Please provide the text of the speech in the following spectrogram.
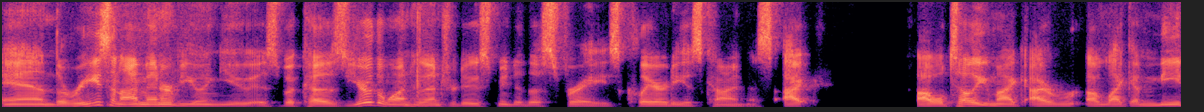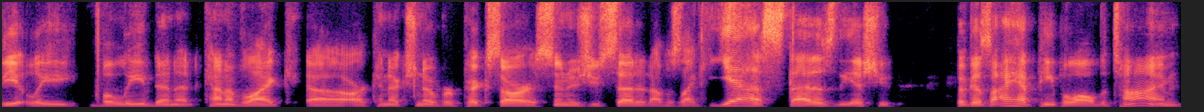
And the reason I'm interviewing you is because you're the one who introduced me to this phrase, clarity is kindness. I I will tell you, Mike, I, I like immediately believed in it, kind of like uh, our connection over Pixar. As soon as you said it, I was like, yes, that is the issue. Because I have people all the time,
